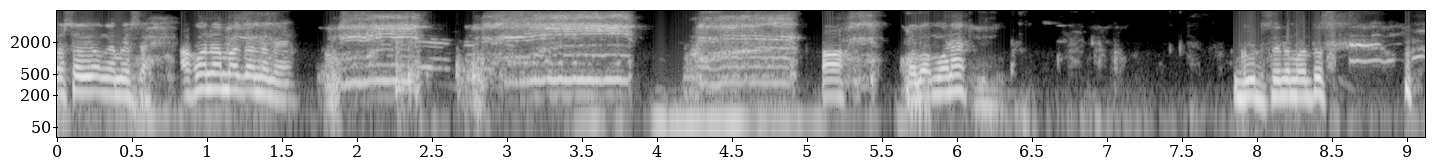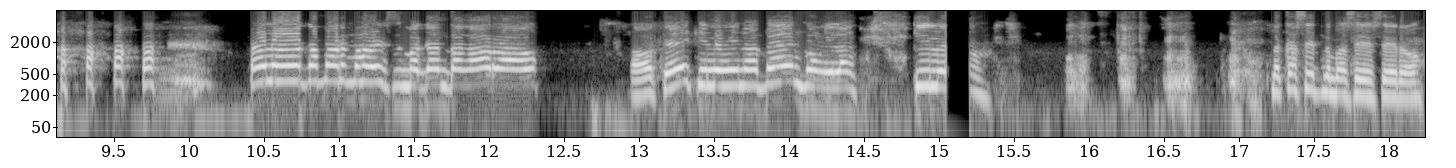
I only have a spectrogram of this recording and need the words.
Pasuyo nga misa. Ako na mag ano me. Ah, baba mo na. Good sa naman to. Hello, ka-farmers! Magandang araw! Okay, kiluhin natin kung ilang kilo. Nakasit na ba si Zero?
